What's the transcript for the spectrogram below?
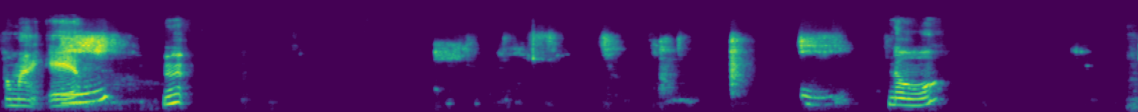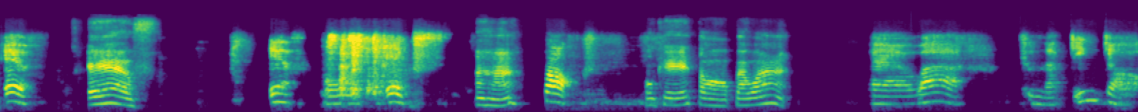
เอาใหม่ E F อืม E no F F F O X อ่าฮะ frog โอเค ต่อแปลว่า แปลว่าสุนัขจิ้งจอก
